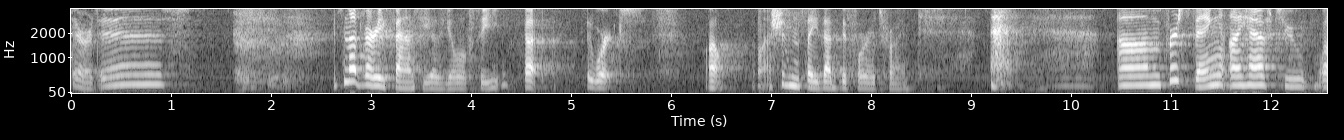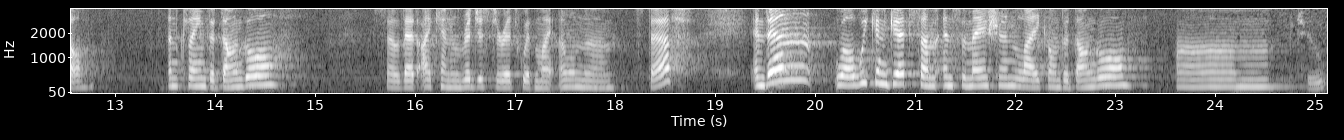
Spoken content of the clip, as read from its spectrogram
there it is. It's not very fancy as you'll see, but it works. Well, I shouldn't say that before I try. um, first thing, I have to, well, unclaim the dongle so that I can register it with my own uh, stuff. And then, well, we can get some information like on the dongle. Um, two.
